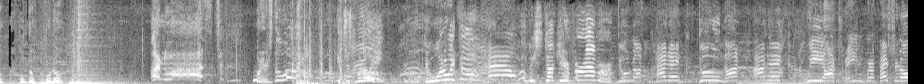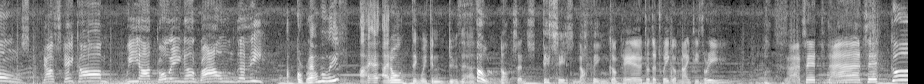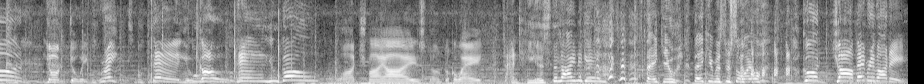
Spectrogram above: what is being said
Oh no, oh no! I'm lost! Where's the line? It just went away! Dude, what do I do? Help! We'll be stuck here forever! Do not panic! Do not panic! We are trained professionals! Now stay calm. We are going around the leaf. Around the leaf? I, I I don't think we can do that. Oh, nonsense. This is nothing compared to the twig of 93. That's it. That's it. Good. You're doing great. There you go. There you go. Watch my eyes. Don't look away. And here's the line again. Thank you. Thank you, Mr. Soil. Good job, everybody.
